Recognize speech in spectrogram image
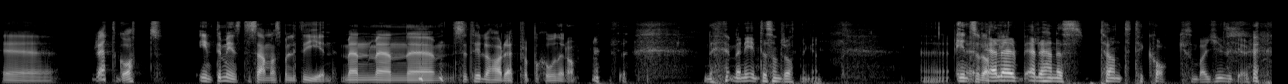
Eh, rätt gott, inte minst tillsammans med lite gin, men, men eh, se till att ha rätt proportioner då. men inte som drottningen. Eh, inte som drottningen. Eller, eller hennes tönt till kock som bara ljuger.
